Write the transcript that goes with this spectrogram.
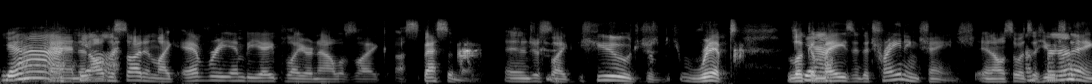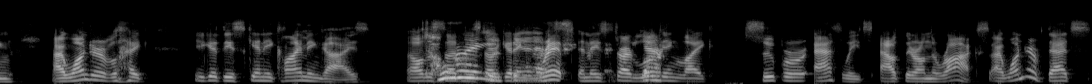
Yeah. And then yeah. all of a sudden, like every NBA player now was like a specimen and just like huge, just ripped, look yeah. amazing. The training changed, you know, so it's uh-huh. a huge uh-huh. thing. I wonder if like you get these skinny climbing guys, all of a totally. sudden they start getting yes. ripped and they start looking yeah. like super athletes out there on the rocks. I wonder if that's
